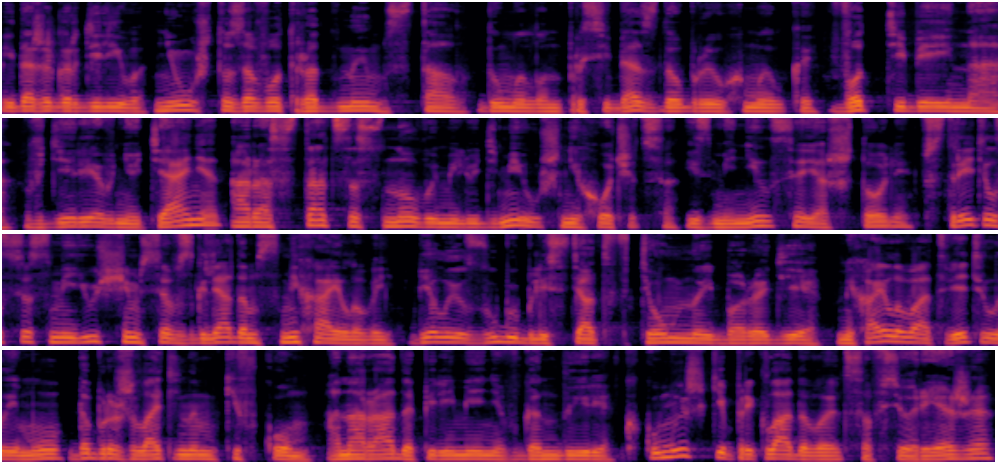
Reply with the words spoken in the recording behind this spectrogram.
и даже горделиво. «Неужто завод родным стал?» — думал он про себя с доброй ухмылкой. «Вот тебе и на! В деревню тянет, а расстаться с новыми людьми уж не хочется. Изменился я, что ли?» Встретился смеющимся взглядом с Михайловой. Белые зубы блестят в темной бороде. Михайлова ответила ему доброжелательным кивком. Она рада перемене в Гандыре. К кумышке прикладывается все реже,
